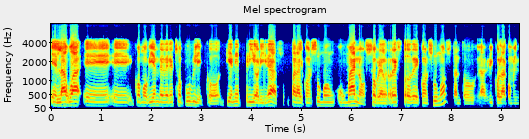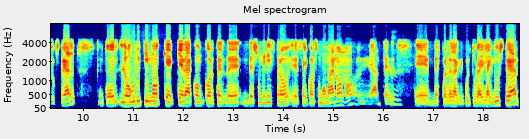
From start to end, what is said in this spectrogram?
El agua, eh, eh, como bien de derecho público, tiene prioridad para el consumo humano sobre el resto de consumos, tanto agrícola como industrial. Entonces, lo último que queda con cortes de, suministro es el consumo humano, ¿no? Eh, antes, mm. después de la agricultura y la industria.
